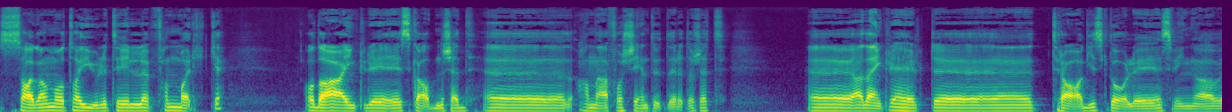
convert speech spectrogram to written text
Sagaen må ta hjulet til van Marke. Og da er egentlig skaden skjedd. Uh, han er for sent ute, rett og slett. Uh, ja, det er egentlig helt uh, tragisk dårlig sving av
